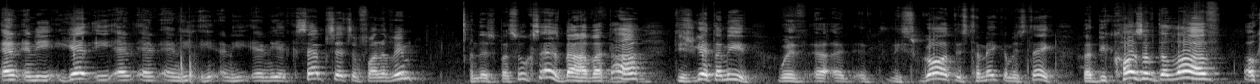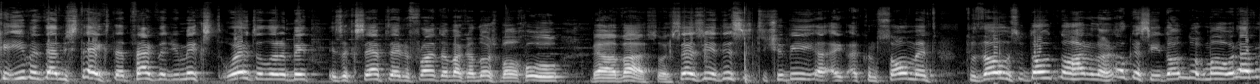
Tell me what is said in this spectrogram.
and, and he get he, and, and, and he and he and he accepts it in front of him. And this pasuk says, "Ba'havata tishget tamid." With uh, uh, this God is to make a mistake, but because of the love, okay, even that mistake, that fact that you mixed words a little bit, is accepted in front of Hakadosh Baruch Hu be'ava. So it says here, this is, should be a, a, a consolement to those who don't know how to learn. Okay, so you don't know Gemara, whatever.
